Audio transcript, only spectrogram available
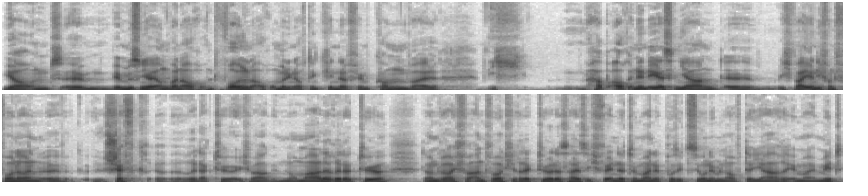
Ja, und ähm, wir müssen ja irgendwann auch und wollen auch unbedingt auf den Kinderfilm kommen, weil ich habe auch in den ersten Jahren, äh, ich war ja nicht von vornherein äh, Chefredakteur, ich war normaler Redakteur, dann war ich verantwortlicher Redakteur, das heißt, ich veränderte meine Position im Laufe der Jahre immer mit.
